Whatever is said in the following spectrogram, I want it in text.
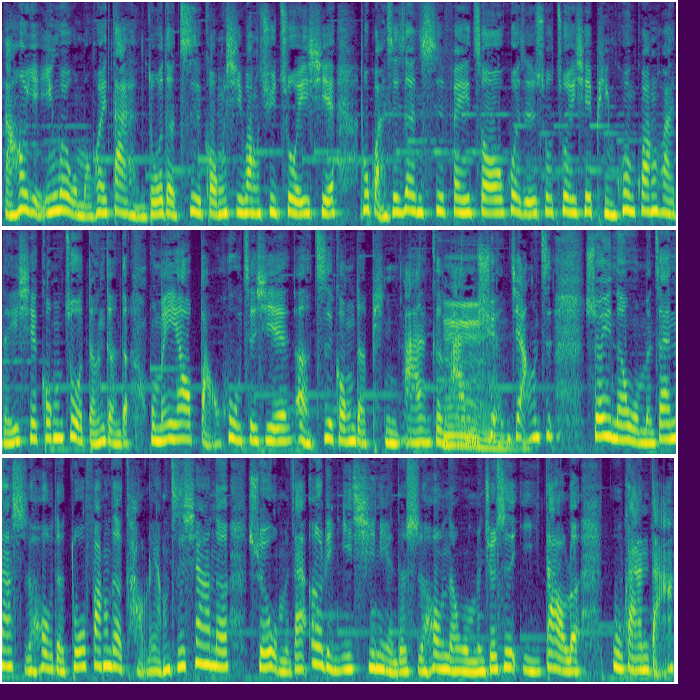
然后也因为我们会带很多的志工，希望去做一些不管是认识非洲，或者是说做一些贫困关怀的一些工作等等的，我们也要保护这些呃志工的平安跟安全这样子。所以呢，我们在那时候的多方的考量之下呢，所以我们在二零一七年的时候呢，我们就是移到了乌干达。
